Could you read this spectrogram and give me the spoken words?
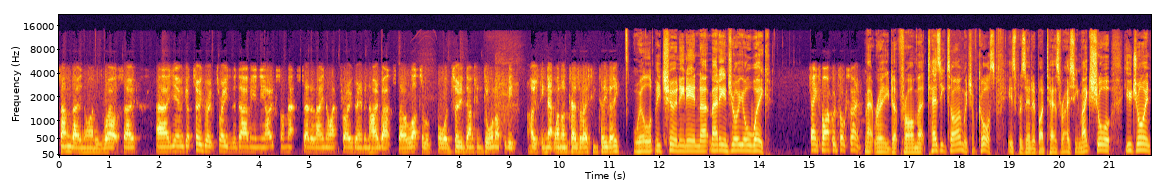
Sunday night as well. So, uh, yeah, we've got two Group 3s of the Derby and the Oaks on that Saturday night program in Hobart. So, a lot to look forward to. Duncan Dornauf will be hosting that one on Tas Racing TV. We'll be tuning in. Uh, enjoy your week. Thanks, Michael. Talk soon. Matt Reid from Tassie Time, which of course is presented by Tas Racing. Make sure you join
